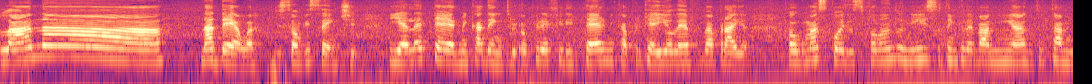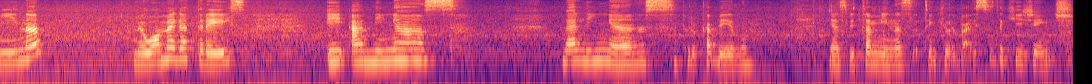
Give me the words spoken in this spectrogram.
lá na. Na dela, de São Vicente. E ela é térmica dentro. Eu preferi térmica porque aí eu levo pra praia algumas coisas. Falando nisso, tem que levar minha glutamina, meu ômega 3 e as minhas balinhas pro cabelo. E as vitaminas, eu tenho que levar isso daqui, gente.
